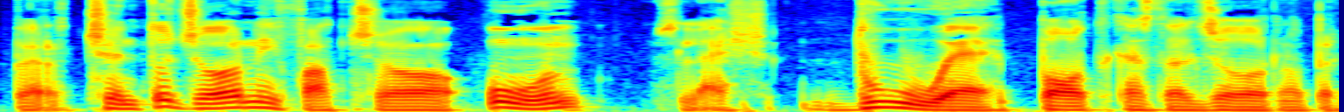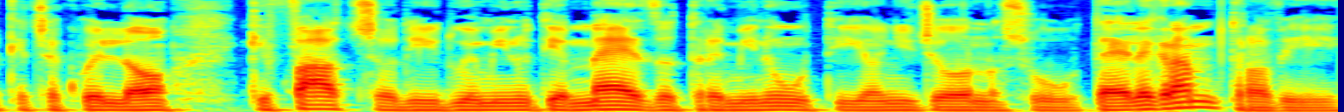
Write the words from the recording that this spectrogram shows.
per 100 giorni faccio un slash due podcast al giorno perché c'è quello che faccio di due minuti e mezzo, tre minuti ogni giorno su Telegram, trovi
